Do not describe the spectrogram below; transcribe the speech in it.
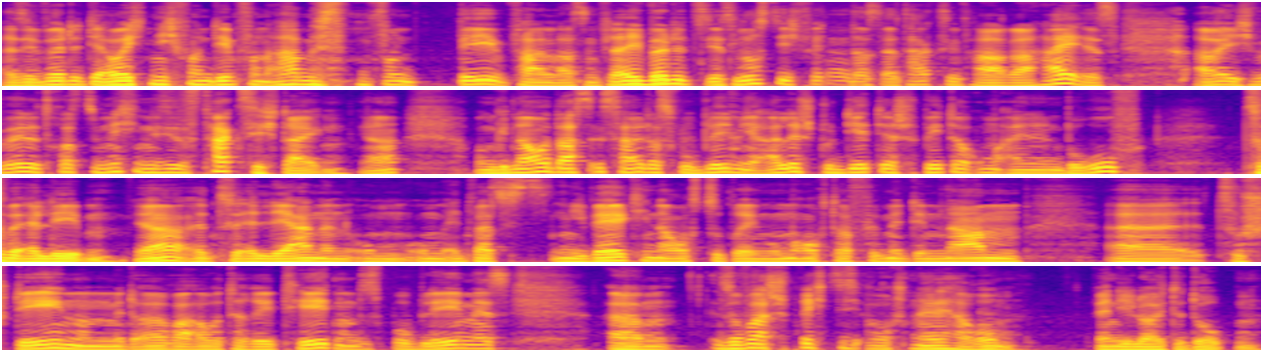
also ihr würdet ja euch nicht von dem von A bis von B fahren lassen. Vielleicht würdet ihr es lustig finden, dass der Taxifahrer high ist, aber ich würde trotzdem nicht in dieses Taxi steigen, ja. Und genau das ist halt das Problem. Ihr alle studiert ja später um einen Beruf zu erleben, ja, äh, zu erlernen, um, um etwas in die Welt hinauszubringen, um auch dafür mit dem Namen äh, zu stehen und mit eurer Autorität. Und das Problem ist, ähm, sowas spricht sich auch schnell herum wenn die Leute dopen,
